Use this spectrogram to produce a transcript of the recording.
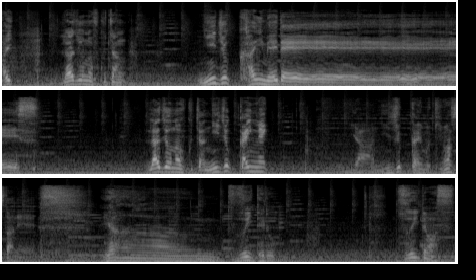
はい。ラジオの福ちゃん20回目です。ラジオの福ちゃん20回目。いやー20回も来ましたね。いや続いてる。続いてます。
